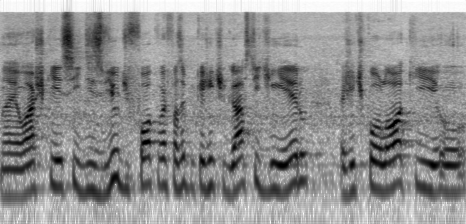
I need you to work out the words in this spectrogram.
Né? Eu acho que esse desvio de foco vai fazer com que a gente gaste dinheiro, a gente coloque, o,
